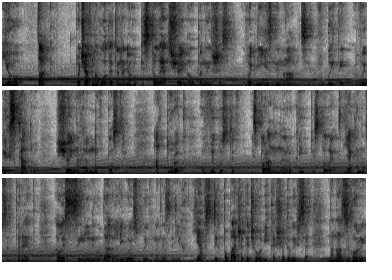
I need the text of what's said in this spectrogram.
його так, почав наводити на нього пістолет, щойно опинившись в одній з ним рамці. Вбитий вибіг з кадру, щойно гримнув постріл, а турок випустив із пораненої руки пістолет. Я кинувся вперед, але сильний удар лівою збив мене з ніг. Я встиг побачити чоловіка, що дивився на нас згори,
